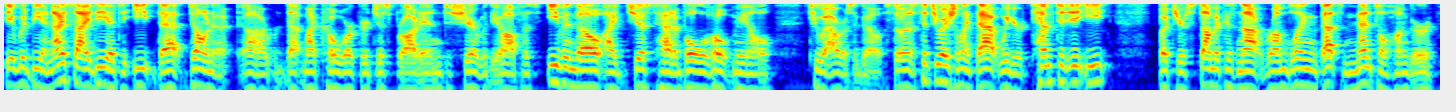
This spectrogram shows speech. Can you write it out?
it would be a nice idea to eat that donut uh, that my coworker just brought in to share with the office, even though I just had a bowl of oatmeal two hours ago. So in a situation like that where you're tempted to eat, but your stomach is not rumbling, that's mental hunger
